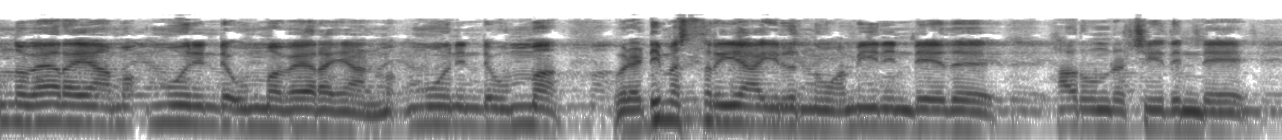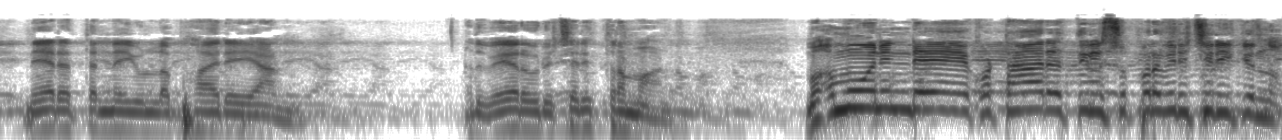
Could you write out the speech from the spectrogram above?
ഒന്ന് വേറെയാ മഅ്മൂനിന്റെ ഉമ്മ വേറെയാണ്. മഅ്മൂനിന്റെ ഉമ്മ ഒരു അടിമ സ്ത്രീയായിരുന്നു അമീനിന്റേത് ഹാറൂൺ റഷീദിന്റെ നേരെ തന്നെയുള്ള ഭാര്യയാണ്. അത് വേറെ ഒരു ചരിത്രമാണ്. മഅ്മൂനിന്റെ കൊട്ടാരത്തിൽ സുപ്രവിരിച്ചിരിക്കുന്നു.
